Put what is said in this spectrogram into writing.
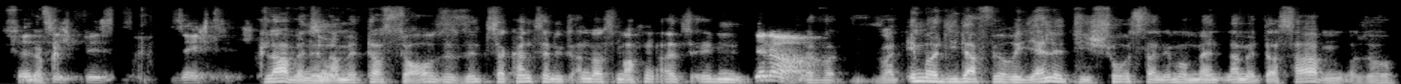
40 ja. bis 60. Klar, wenn so. du damit das zu Hause sitzt, da kannst du ja nichts anderes machen, als eben, genau. was, was immer die da für Reality-Shows dann im Moment damit das haben. Also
